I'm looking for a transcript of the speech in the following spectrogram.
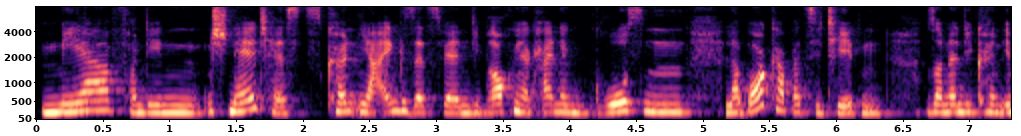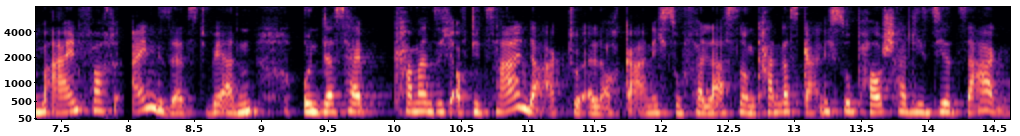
Mehr von den Schnelltests könnten ja eingesetzt werden. Die brauchen ja keine großen Laborkapazitäten, sondern die können eben einfach eingesetzt werden. Und deshalb kann man sich auf die Zahlen da aktuell auch gar nicht so verlassen und kann das gar nicht so pauschalisiert sagen.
